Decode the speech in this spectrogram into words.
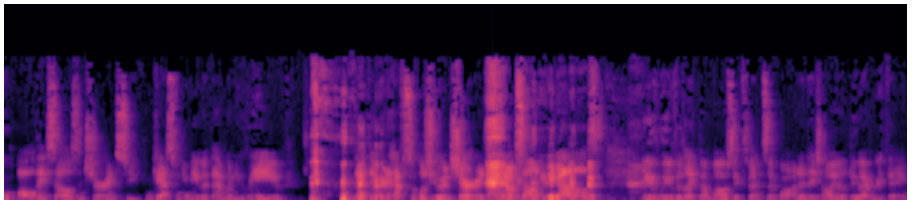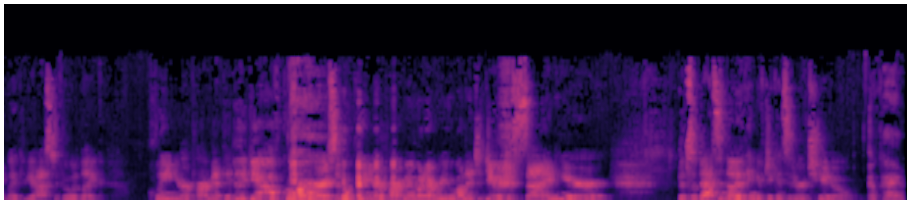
who all they sell is insurance. So you can guess when you meet with them when you leave that they're going to have sold you insurance. They don't sell anything else. You leave with like the most expensive one, and they tell you to do everything. Like if you asked if it would like clean your apartment, they'd be like, "Yeah, of course, it'll clean your apartment. Whatever you want it to do, just sign here." But so that's another thing you have to consider too. Okay.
